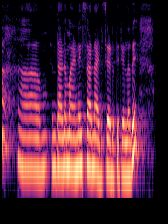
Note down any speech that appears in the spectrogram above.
എന്താണ് മയണൈസാണ് അടിച്ചെടുത്തിട്ടുള്ളത്.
